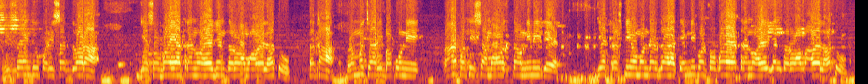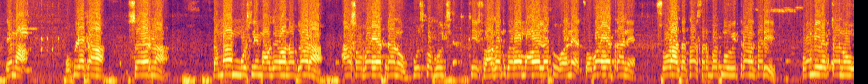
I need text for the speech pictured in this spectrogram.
વિશ્વ હિન્દુ પરિષદ દ્વારા જે શોભાયાત્રાનું આયોજન કરવામાં આવેલ હતું તથા બ્રહ્મચારી બાપુની પ્રાણ પ્રતિષ્ઠા મહોત્સવ નિમિત્તે જે ટ્રસ્ટીઓ મંડળ દ્વારા તેમની પણ શોભાયાત્રાનું આયોજન કરવામાં આવેલ હતું, તેમાં ઉપલેટા શહેરના તમામ મુસ્લિમ આગેવાનો દ્વારા આ શોભાયાત્રાનું પુષ્પગુચ્છથી સ્વાગત કરવામાં આવેલ હતું અને શોભાયાત્રાને સોડા તથા શરબતનું વિતરણ કરી કોમી એકતાનું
